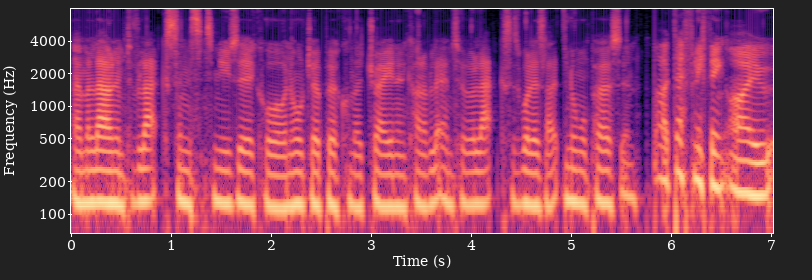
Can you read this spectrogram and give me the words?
um, allowing them to relax and listen to music or an audio book on the train, and kind of let them to relax as well as like the normal person. But I definitely think I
